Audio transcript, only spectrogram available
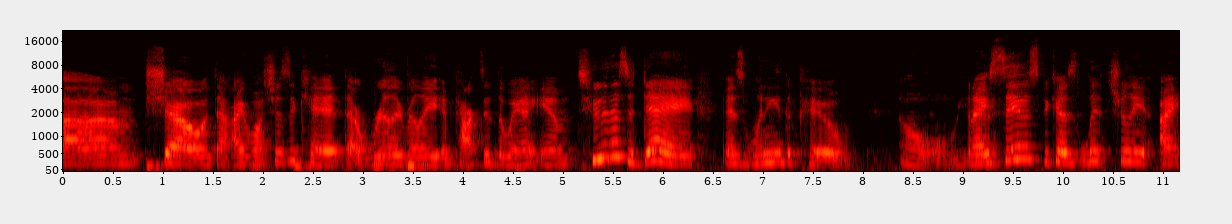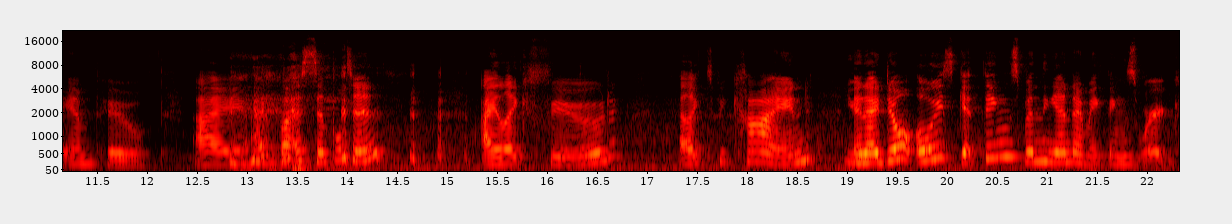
um, show that I watched as a kid that really, really impacted the way I am to this day is Winnie the Pooh. Oh, yes. And I say this because literally I am Pooh. I am but a simpleton. I like food. I like to be kind. You... And I don't always get things, but in the end, I make things work.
